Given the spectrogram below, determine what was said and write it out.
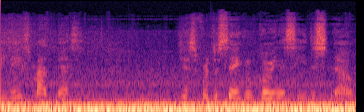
It is madness. Just for the sake of going to see the snow.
